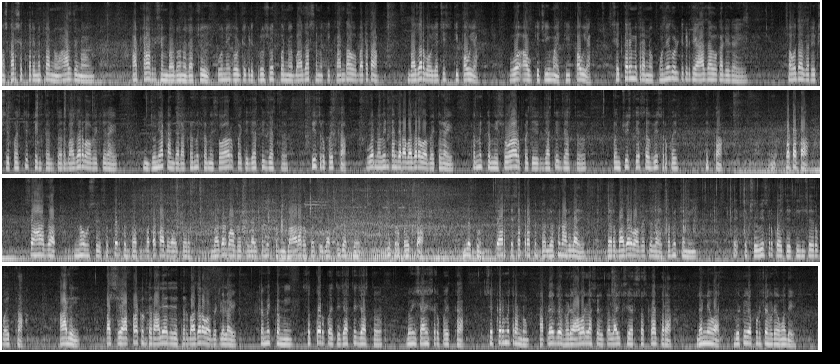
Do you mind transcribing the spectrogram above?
नमस्कार शेतकरी मित्रांनो आज दिनांक अठरा डिसेंबर दोन हजार चोवीस. पुणे गोलटेकडी कृषी उत्पन्न बाजार समिती कांदा व बटाटा बाजारभाव याची स्थिती पाहूया व आवकेची माहिती पाहूया. शेतकरी मित्रांनो पुणे गोलटेकडे ते आज आवक आलेली आहे. चौदा हजार एकशे पस्तीस क्विंटल तर बाजारभाव भेटलेला आहे. जुन्या कांद्याला कमीत कमी सोळा रुपये ते जास्तीत जास्त तीस रुपये का व नवीन कांद्याला बाजारभाव भेटलेला आहे. कमीत कमी सोळा रुपये ते जास्तीत जास्त पंचवीस ते सव्वीस रुपये इतका. बटाटा सहा हजार नऊशे सत्तर क्विंटल. बटाटा आलेला आहे तर बाजारभाव भेटलेला आहे कमीत कमी बारा रुपये ते जास्तीत जास्त तीस रुपये इतका. लसूण चारशे सतरा क्विंटल लसूण आलेला आहे तर बाजारभाव भेटलेला आहे कमीत कमी एकशे वीस रुपये ते तीनशे रुपये इतका. आले पाचशे अठरा क्विंटल आले आलेले तर बाजारभाव भेटलेला आहे कमीत कमी सत्तर रुपये ते जास्तीत जास्त दोनशे ऐंशी रुपये इतका. शेतकरी मित्रांनो आपल्याला जर व्हिडिओ आवडला असेल तर लाईक शेअर सबस्क्राईब करा. धन्यवाद. भेटूया पुढच्या व्हिडिओमध्ये.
